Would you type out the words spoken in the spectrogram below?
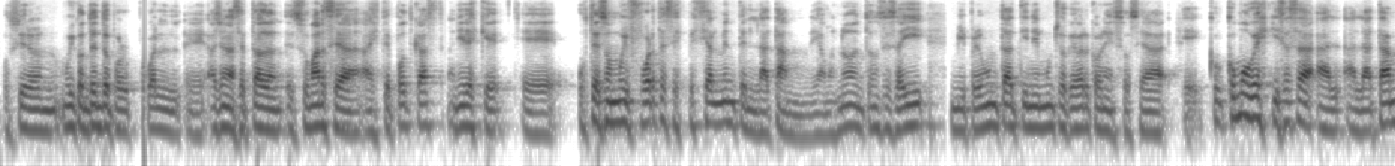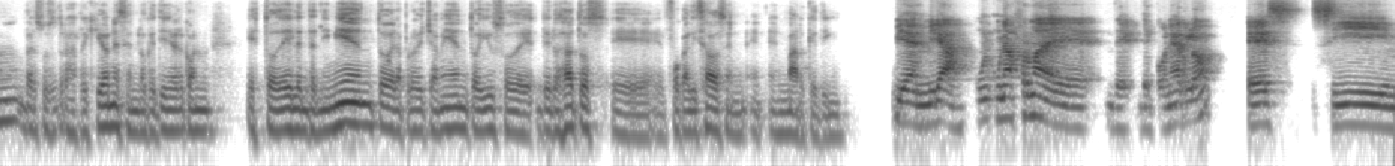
pusieron muy contento por cual eh, hayan aceptado sumarse a, este podcast, Daniel, es que eh, ustedes son muy fuertes, especialmente en la TAM, digamos, ¿no? Entonces ahí mi pregunta tiene mucho que ver con eso. O sea, eh, ¿cómo ves quizás a, la TAM versus otras regiones en lo que tiene que ver con esto del entendimiento, el aprovechamiento y uso de, los datos focalizados en marketing? Bien, mira, una forma de, ponerlo es si,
